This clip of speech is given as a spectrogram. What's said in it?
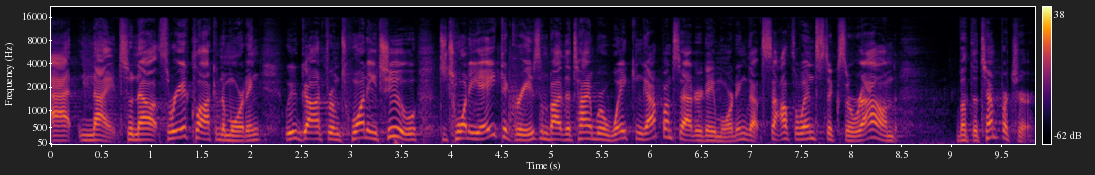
at night. So now at 3 o'clock in the morning, we've gone from 22 to 28 degrees, and by the time we're waking up on Saturday morning, that south wind sticks around but the temperature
